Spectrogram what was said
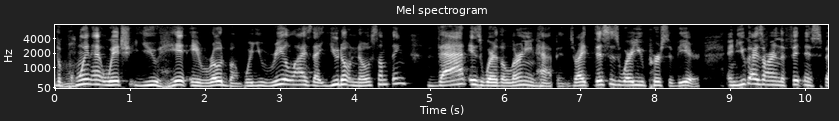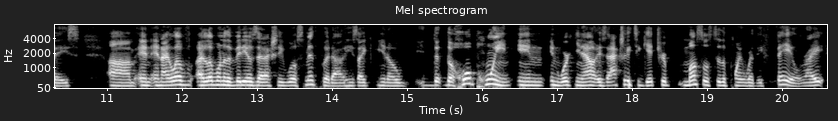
the mm-hmm. point at which you hit a road bump where you realize that you don't know something that is where the learning happens right this is where you persevere and you guys are in the fitness space um, and and I love I love one of the videos that actually Will Smith put out. He's like, you know, the, the whole point in in working out is actually to get your muscles to the point where they fail, right?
